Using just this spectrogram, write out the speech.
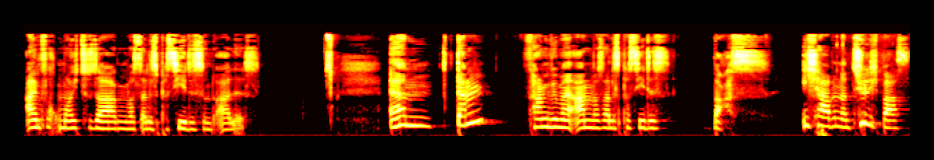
Einfach um euch zu sagen, was alles passiert ist und alles. Ähm, dann fangen wir mal an, was alles passiert ist. Bass. Ich habe natürlich Bass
